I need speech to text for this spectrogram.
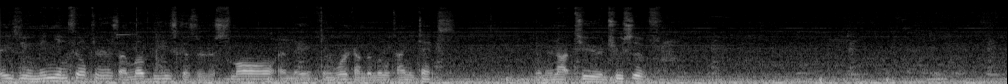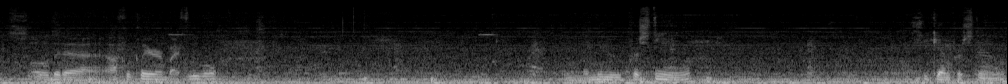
Azoo Mignon filters. I love these because they're just small and they can work on the little tiny tanks. And they're not too intrusive. A little bit of Aqua Clear by Fluval. And the new Pristine. Seachem Pristine.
